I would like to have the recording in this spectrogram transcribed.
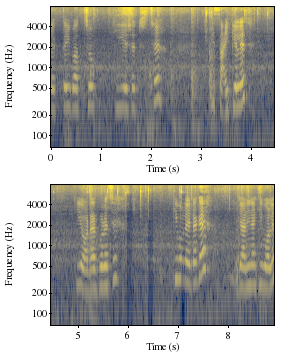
দেখতেই পাচ্ছ কি এসেছে। কি সাইকেলের কি অর্ডার করেছে। কি বলে এটাকে? জানি না কি বলে।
